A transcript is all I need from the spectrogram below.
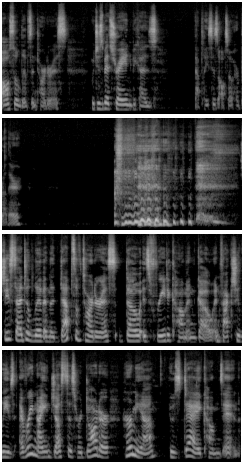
also lives in Tartarus, which is a bit strange because that place is also her brother. She's said to live in the depths of Tartarus, though is free to come and go. In fact, she leaves every night just as her daughter, Hermia, whose day comes in.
